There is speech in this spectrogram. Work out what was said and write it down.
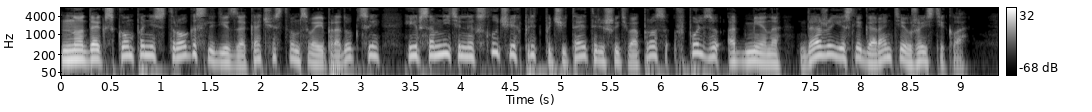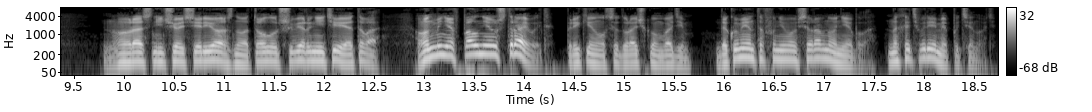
Но Dex Company строго следит за качеством своей продукции и в сомнительных случаях предпочитает решить вопрос в пользу обмена, даже если гарантия уже истекла. «Ну, раз ничего серьезного, то лучше верните этого», «Он меня вполне устраивает», — прикинулся дурачком Вадим. Документов у него все равно не было, на хоть время потянуть.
